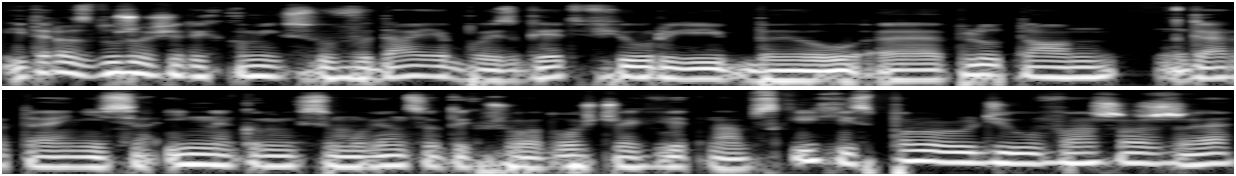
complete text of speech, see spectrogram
I teraz dużo się tych komiksów wydaje, bo jest Get Fury, był e, Pluton, Garta Enisa, inne komiksy mówiące o tych przyładłościach wietnamskich i sporo ludzi uważa, że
